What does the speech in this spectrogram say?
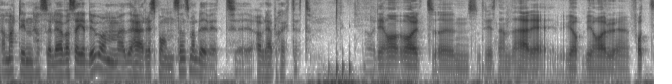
Ja, Martin Hasselöv, vad säger du om den här responsen som har blivit eh, av det här projektet? Det har varit, eh, som Therese nämnde här, eh, vi har, vi har eh, fått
